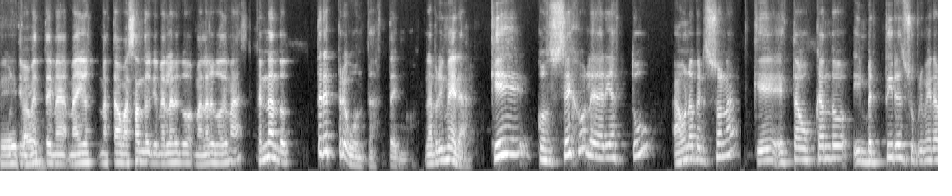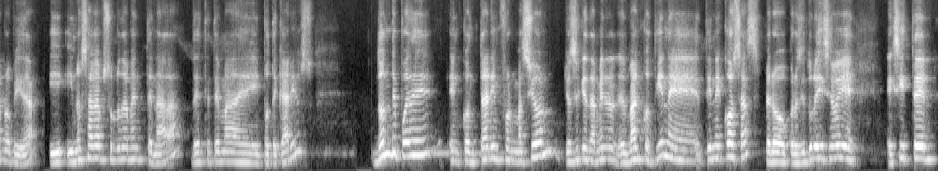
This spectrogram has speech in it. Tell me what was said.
últimamente me, me, ha, estado pasando que me alargo, me alargo de más. Fernando, tres preguntas tengo. La primera, ¿qué consejo le darías tú a una persona que está buscando invertir en su primera propiedad y, no sabe absolutamente nada de este tema de hipotecarios, ¿dónde puede encontrar información? Yo sé que también el banco tiene, tiene cosas, pero, pero si tú le dices, oye, existen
